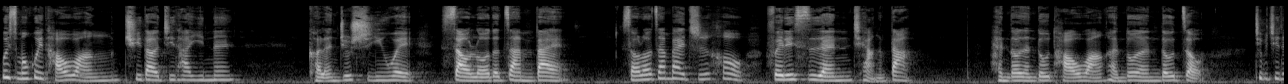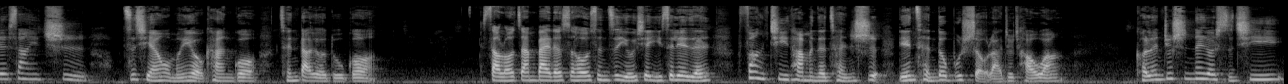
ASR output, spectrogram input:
为什么会逃亡去到基他因呢？可能就是因为扫罗的战败。扫罗战败之后，菲利斯人强大，很多人都逃亡，很多人都走。记不记得上一次之前我们有看过，陈导有读过。扫罗战败的时候，甚至有一些以色列人放弃他们的城市，连城都不守了，就逃亡。可能就是那个时期，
